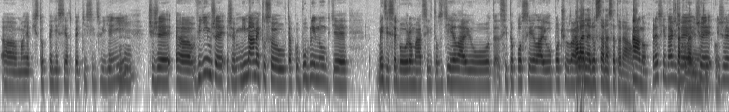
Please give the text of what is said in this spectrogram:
Uh, má nejakých 155 tisíc videní. Mm-hmm. Čiže uh, vidím, že, že my máme tu svoju takú bublinu, kde medzi sebou Romáci to zdieľajú, si to posielajú, počúvajú. Ale nedostane sa to dál. Áno, presne tak, že, že, že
